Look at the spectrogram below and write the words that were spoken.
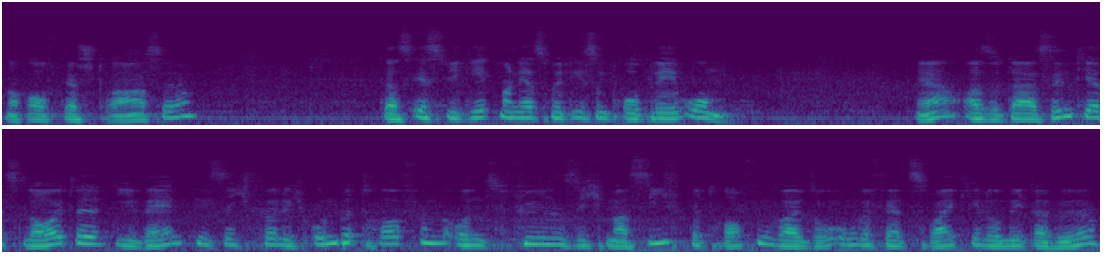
noch auf der Straße, das ist, wie geht man jetzt mit diesem Problem um? Ja, also da sind jetzt Leute, die wähnten sich völlig unbetroffen und fühlen sich massiv betroffen, weil so ungefähr zwei Kilometer Höhe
